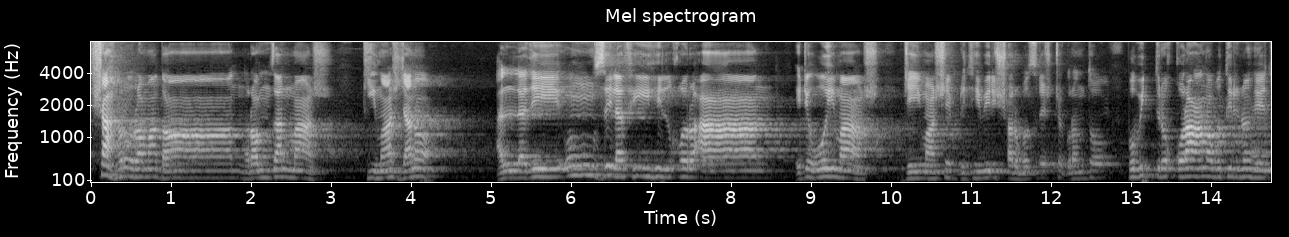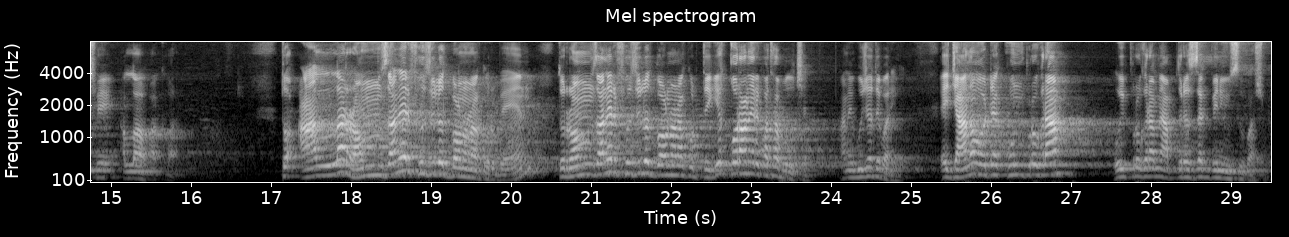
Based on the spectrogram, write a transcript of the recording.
শাহর রমাদান। রমজান মাস কি মাস জানো? উনজিলা ফীহিল কোরআন। এটা ওই মাস যেই মাসে পৃথিবীর সর্বশ্রেষ্ঠ গ্রন্থ পবিত্র কোরআন অবতীর্ণ হয়েছে, আল্লাহ আকবার। তো আল্লাহ রমজানের ফজিলত বর্ণনা করবেন। তো রমজানের ফজিলত বর্ণনা করতে গিয়ে কোরআনের কথা বলছেন। আমি বুঝাতে পারি। এই জানো ওটা কোন প্রোগ্রাম? ওই প্রোগ্রামে আব্দুর রাজ্জাক বিন ইউসুফ আসবে।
